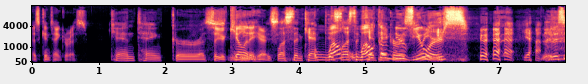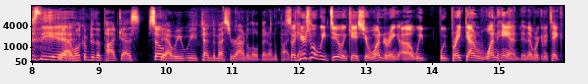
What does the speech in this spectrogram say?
as cantankerous. Cantankerous. So you're killing it here. It's less than can. Wel- it's less than welcome, new viewers. yeah. this is the uh, Yeah, welcome to the podcast. So- yeah, we, we tend to mess around a little bit on the podcast. So here's what we do, in case you're wondering. Uh, we we break down one hand, and then we're going to take.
